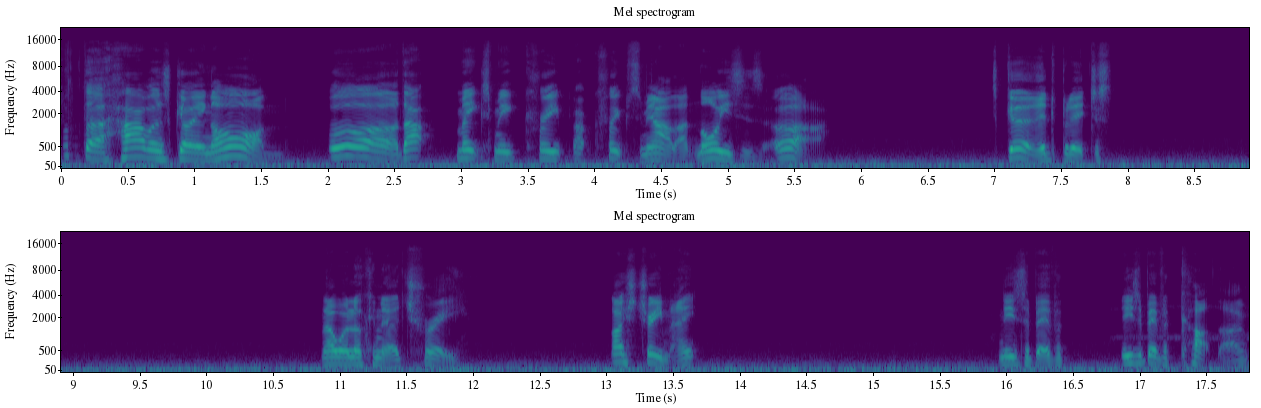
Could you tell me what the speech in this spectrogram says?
What the hell is going on? Oh, that makes me creep, that creeps me out. That noise is, ugh. It's good, but it just... Now we're looking at a tree. Nice tree, mate. Needs a bit of a, needs a bit of a cut, though.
